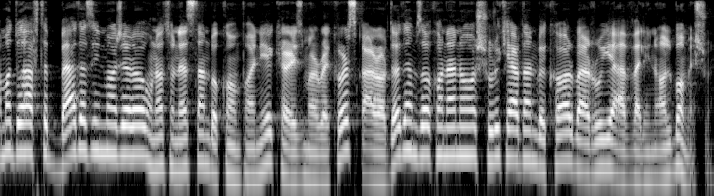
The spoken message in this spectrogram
اما دو هفته بعد از این ماجرا اونا تونستن با کمپانی Charisma Records قرارداد امضا کنن و شروع کردن به کار بر روی اولین آلبومشون.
